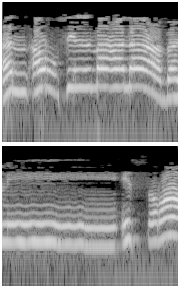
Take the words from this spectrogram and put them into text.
أَنْ أَرْسِلْ مَعَنَا بَنِي إِسْرَائِيلَ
